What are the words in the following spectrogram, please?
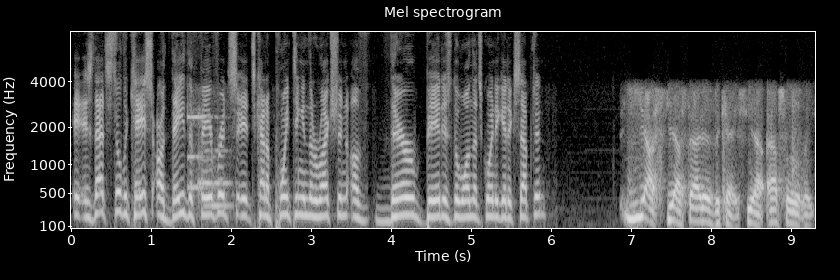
Is that still the case? Are they the favorites? It's kind of pointing in the direction of their bid is the one that's going to get accepted? Yes, yes, that is the case. Yeah, absolutely.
